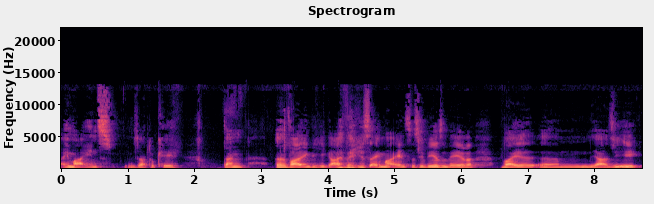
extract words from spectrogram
einmal eins. Und sagt, okay, dann äh, war eigentlich egal, welches einmal eins das gewesen wäre, weil ähm, ja sie eh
